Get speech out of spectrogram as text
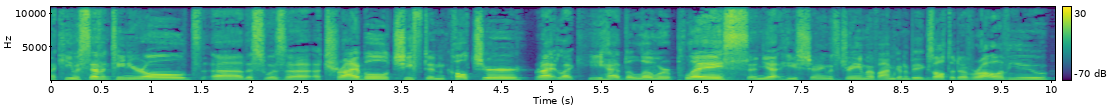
Like he was 17 year old. Uh, this was a, a, tribal chieftain culture, right? Like he had the lower place, and yet he's sharing this dream of, I'm going to be exalted over all of you.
